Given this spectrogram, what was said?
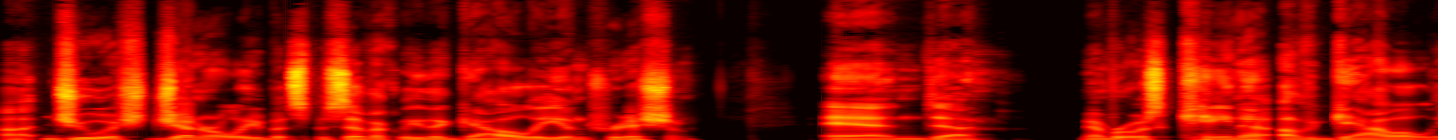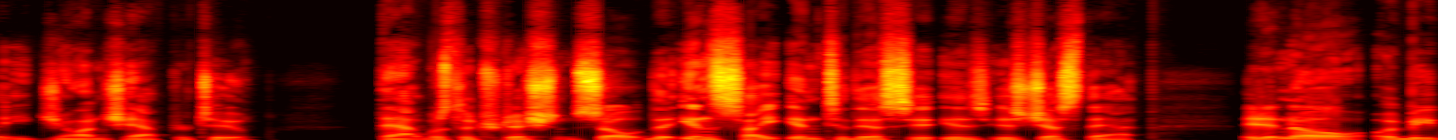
uh, Jewish generally, but specifically the Galilean tradition. And uh, remember, it was Cana of Galilee, John chapter 2. That was the tradition. So the insight into this is, is just that. They didn't know it would be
